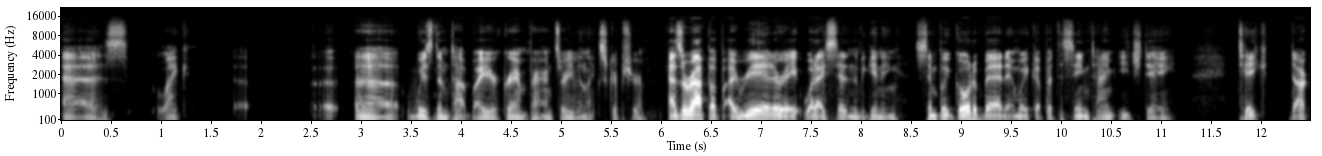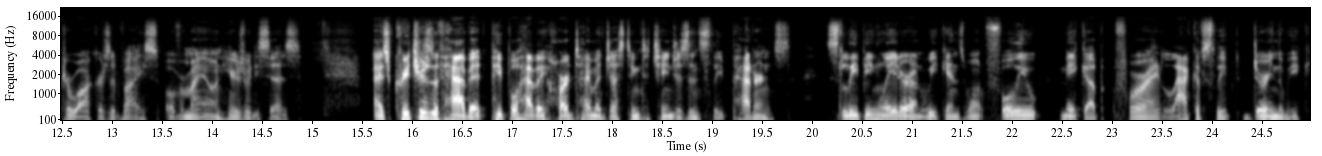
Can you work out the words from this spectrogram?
as like uh, uh, wisdom taught by your grandparents or even like scripture. As a wrap up, I reiterate what I said in the beginning. Simply go to bed and wake up at the same time each day. Take Dr. Walker's advice over my own. Here's what he says As creatures of habit, people have a hard time adjusting to changes in sleep patterns. Sleeping later on weekends won't fully make up for a lack of sleep during the week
